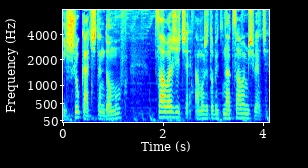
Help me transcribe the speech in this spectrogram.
i szukać ten domów całe życie, a może to być na całym świecie.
